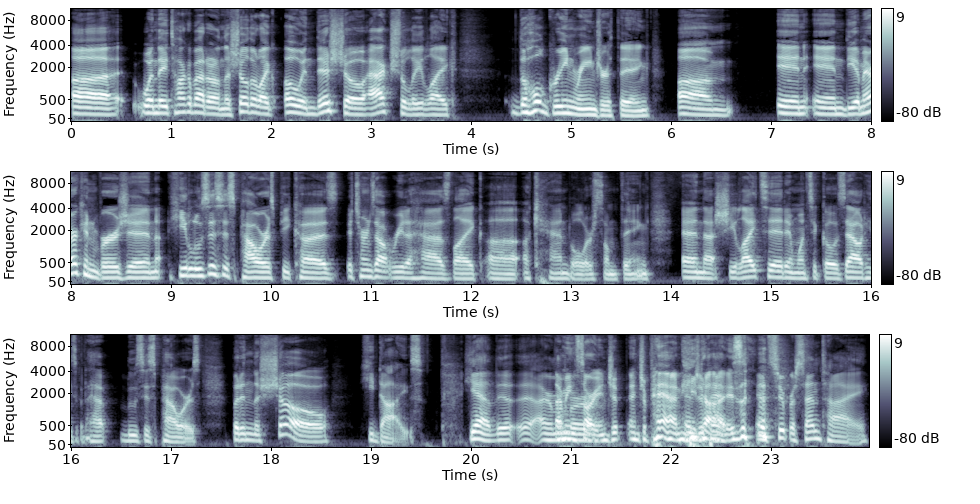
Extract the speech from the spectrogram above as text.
uh when they talk about it on the show, they're like, oh, in this show, actually, like the whole Green Ranger thing. Um in in the American version, he loses his powers because it turns out Rita has like a, a candle or something, and that she lights it, and once it goes out, he's gonna have lose his powers. But in the show, he dies. yeah the, i remember I mean, sorry, in, J- in Japan, in he Japan, dies. in super sentai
